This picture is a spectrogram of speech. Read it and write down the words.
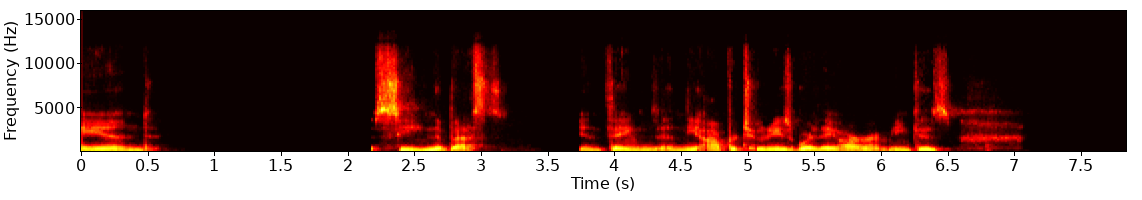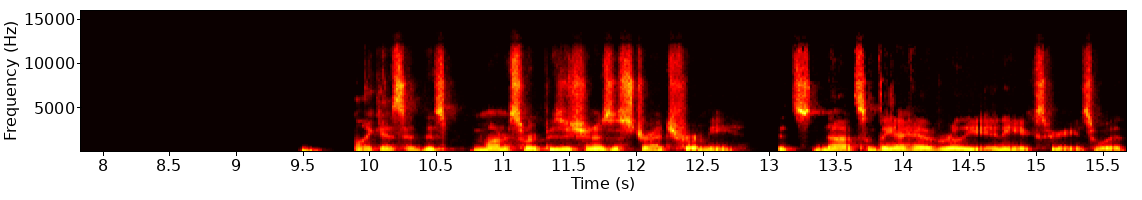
and seeing the best in things and the opportunities where they are i mean because like i said this montessori position is a stretch for me it's not something i have really any experience with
